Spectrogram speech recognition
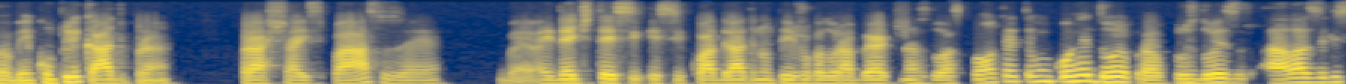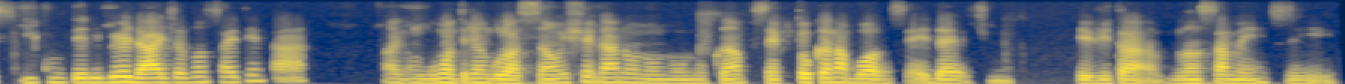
foi bem complicado para achar espaços. É. A ideia de ter esse, esse quadrado e não ter jogador aberto nas duas pontas é ter um corredor para os dois alas eles ficam ter liberdade de avançar e tentar alguma triangulação e chegar no, no, no campo, sempre tocando a bola. Essa é a ideia. Assim, evita lançamentos. E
